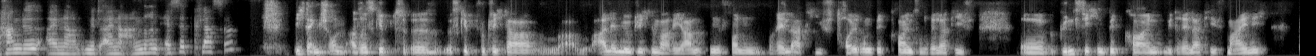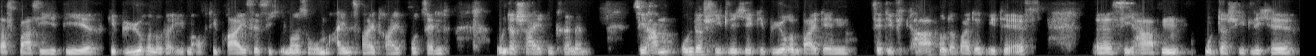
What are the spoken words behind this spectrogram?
Handel einer, mit einer anderen Assetklasse? Ich denke schon. Also es gibt, äh, es gibt wirklich da alle möglichen Varianten von relativ teuren Bitcoins und relativ äh, günstigen Bitcoin. Mit relativ meine ich, dass quasi die Gebühren oder eben auch die Preise sich immer so um ein, zwei, drei Prozent unterscheiden können. Sie haben unterschiedliche Gebühren bei den Zertifikaten oder bei den ETFs. Äh, Sie haben unterschiedliche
